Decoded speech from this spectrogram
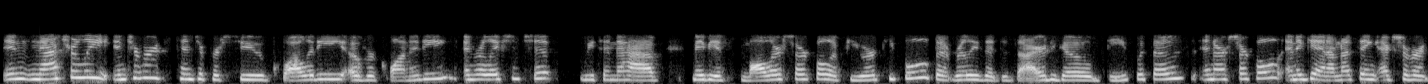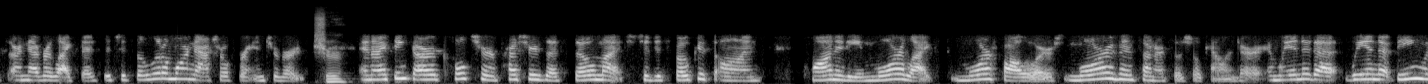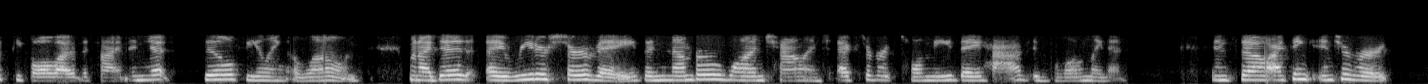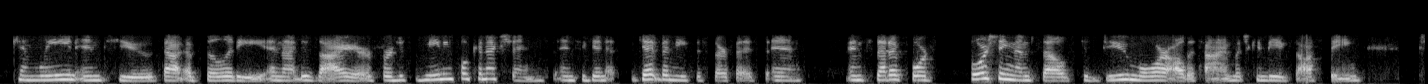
in, naturally introverts tend to pursue quality over quantity in relationships. We tend to have maybe a smaller circle of fewer people, but really the desire to go deep with those in our circle. And again, I'm not saying extroverts are never like this. It's just a little more natural for introverts. Sure. And I think our culture pressures us so much to just focus on quantity, more likes, more followers, more events on our social calendar, and we ended up we end up being with people a lot of the time, and yet still feeling alone. When I did a reader survey, the number one challenge extroverts told me they have is loneliness. And so I think introverts can lean into that ability and that desire for just meaningful connections and to get get beneath the surface and instead of for, forcing themselves to do more all the time, which can be exhausting,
